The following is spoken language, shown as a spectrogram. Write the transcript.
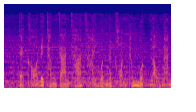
ๆ แต่ขอได้ทำการค้าขายบนนครทั้งหมดเหล่านั้น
